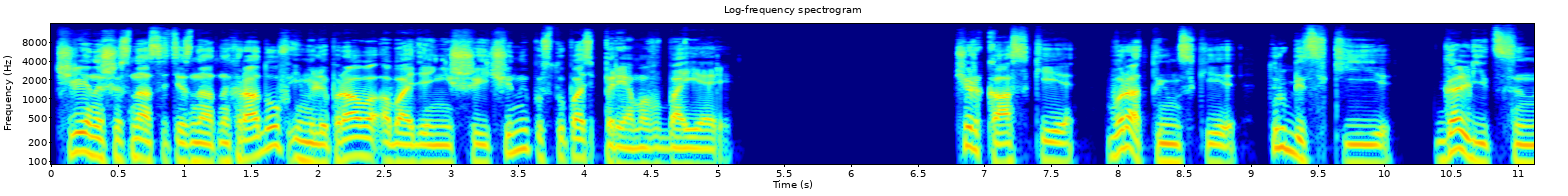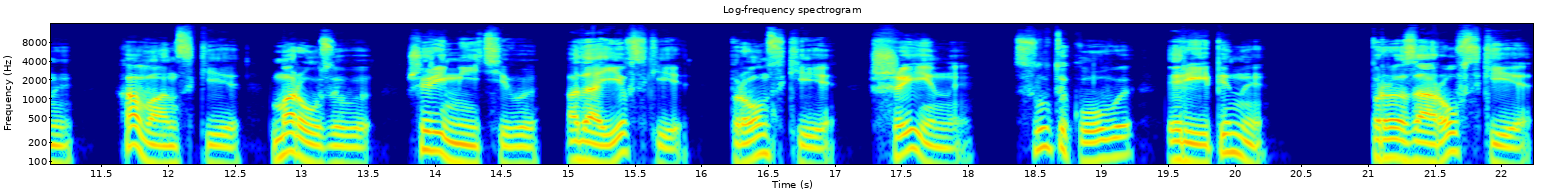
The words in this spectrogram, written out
Члены 16 знатных родов имели право, обойдя низшие чины, поступать прямо в бояре. Черкасские, Воротынские, Трубецкие, Голицыны, Хованские, Морозовы, Шереметьевы, Адаевские, Пронские, Шеины, Слутыковы, Репины, Прозоровские,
